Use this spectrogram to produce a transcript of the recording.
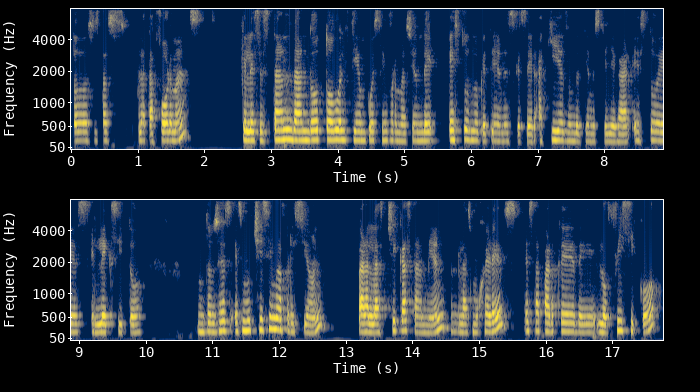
todas estas plataformas que les están dando todo el tiempo esta información de esto es lo que tienes que ser, aquí es donde tienes que llegar, esto es el éxito. Entonces es muchísima presión para las chicas también, las mujeres, esta parte de lo físico,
